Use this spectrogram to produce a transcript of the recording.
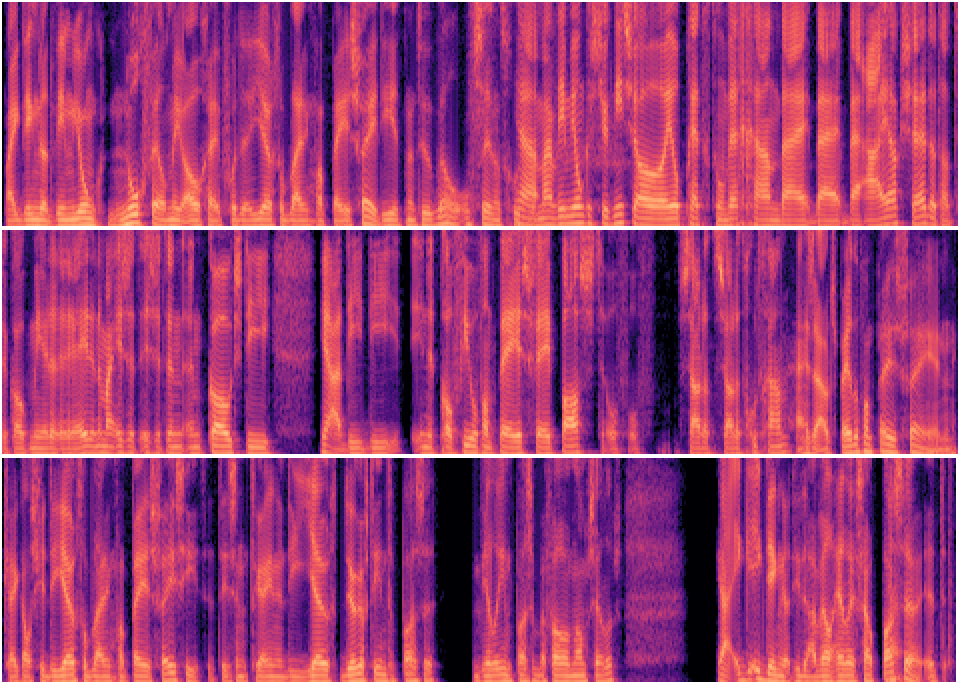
Maar ik denk dat Wim Jonk nog veel meer oog heeft voor de jeugdopleiding van PSV. Die het natuurlijk wel ontzettend goed Ja, maar Wim Jonk is natuurlijk niet zo heel prettig toen weggegaan bij, bij, bij Ajax. Hè. Dat had natuurlijk ook meerdere redenen. Maar is het, is het een, een coach die, ja, die, die in het profiel van PSV past? Of, of zou, dat, zou dat goed gaan? Hij is oudspeler van PSV. En kijk, als je de jeugdopleiding van PSV ziet. Het is een trainer die jeugd durft in te passen. Wil inpassen bij Volendam zelfs. Ja, ik, ik denk dat hij daar wel heel erg zou passen. Het,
